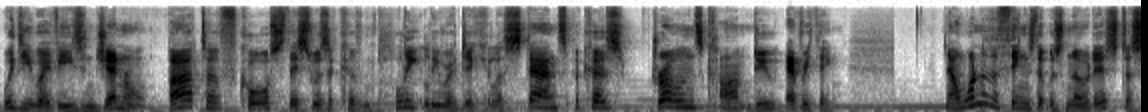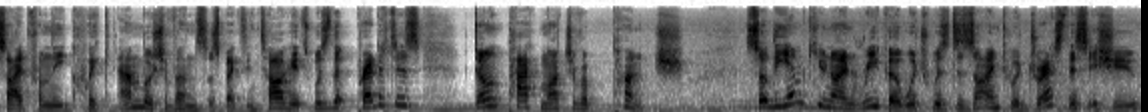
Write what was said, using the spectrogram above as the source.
with UAVs in general, but of course this was a completely ridiculous stance because drones can't do everything. Now, one of the things that was noticed, aside from the quick ambush of unsuspecting targets, was that predators don't pack much of a punch. So the MQ-9 Reaper, which was designed to address this issue,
